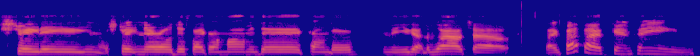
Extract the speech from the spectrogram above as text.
straight A, you know, straight and narrow, just like our mom and dad, kind of. And then you got the wild child. Like Popeye's campaign,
